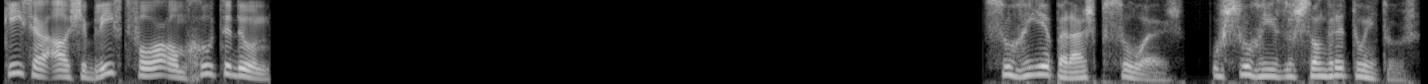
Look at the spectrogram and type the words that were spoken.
Kies er alsjeblieft voor om goed te doen. Sorria para as pessoas. Os sorrisos são gratuitos.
